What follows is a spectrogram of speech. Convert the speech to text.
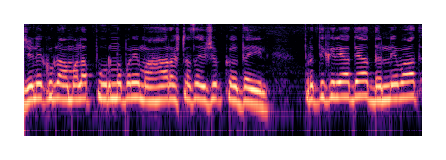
जेणेकरून आम्हाला पूर्णपणे महाराष्ट्राचा हिशोब करता येईल. प्रतिक्रिया द्या धन्यवाद.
